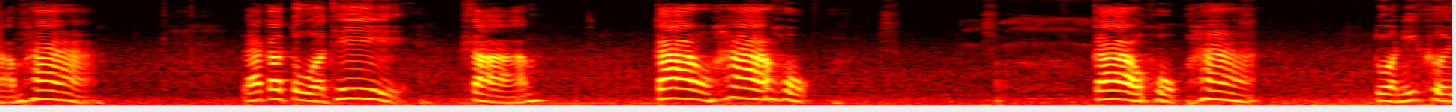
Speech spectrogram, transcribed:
ามห้าแล้วก็ตัวที่สามเก้าห้าหกเก้าหกห้าตัวนี้เคย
